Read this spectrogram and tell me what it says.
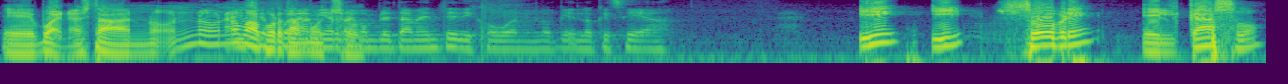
Eh, bueno, esta no, no, no me aporta fue la mierda mucho. completamente, dijo, bueno, lo que, lo que sea. Y, y sobre el caso,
